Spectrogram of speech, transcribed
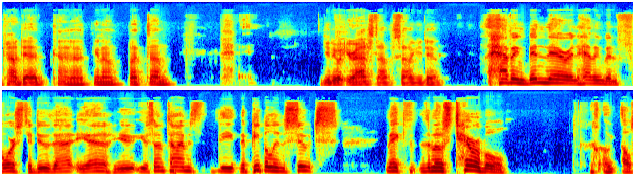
Kind of did. Kind of, you know. But um, you do what you're asked of, so you do. having been there and having been forced to do that yeah you you sometimes the the people in suits make the most terrible I'll, I'll,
